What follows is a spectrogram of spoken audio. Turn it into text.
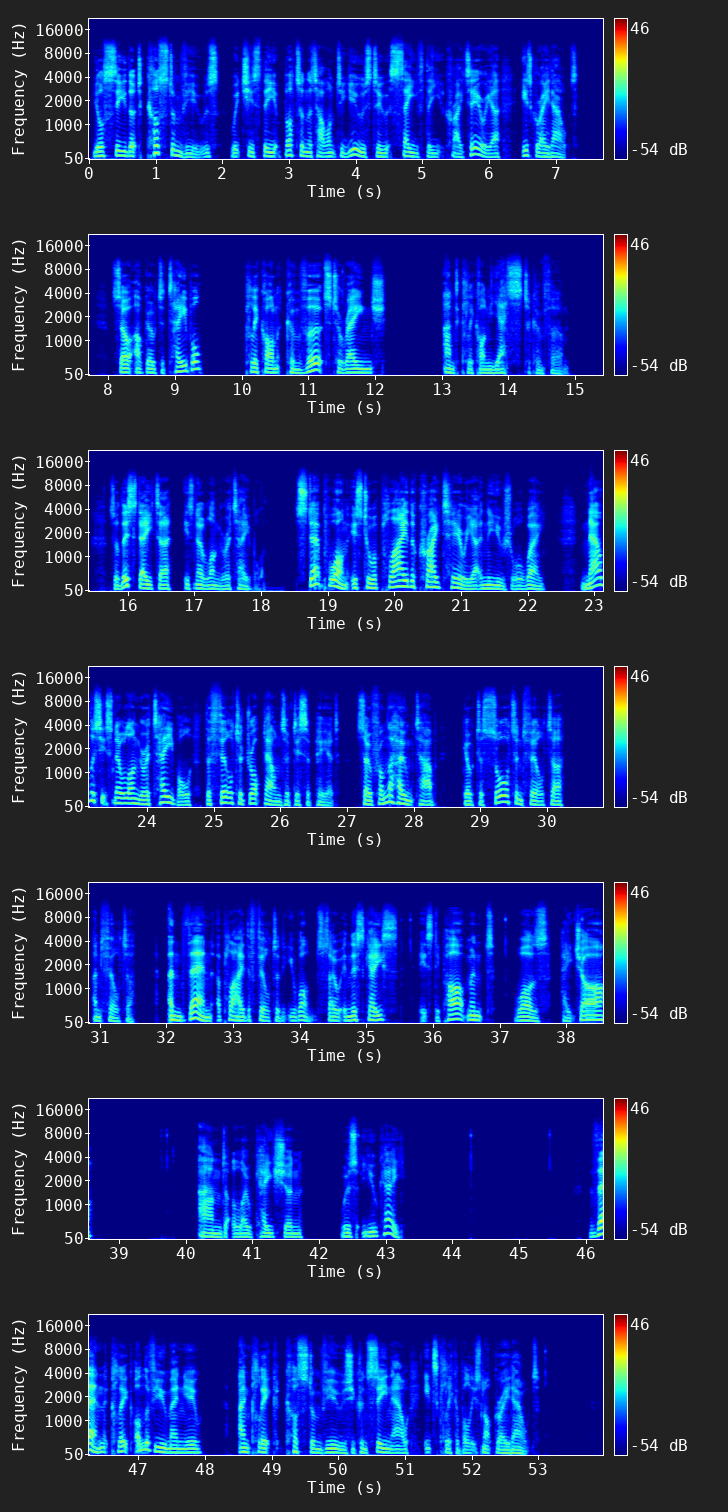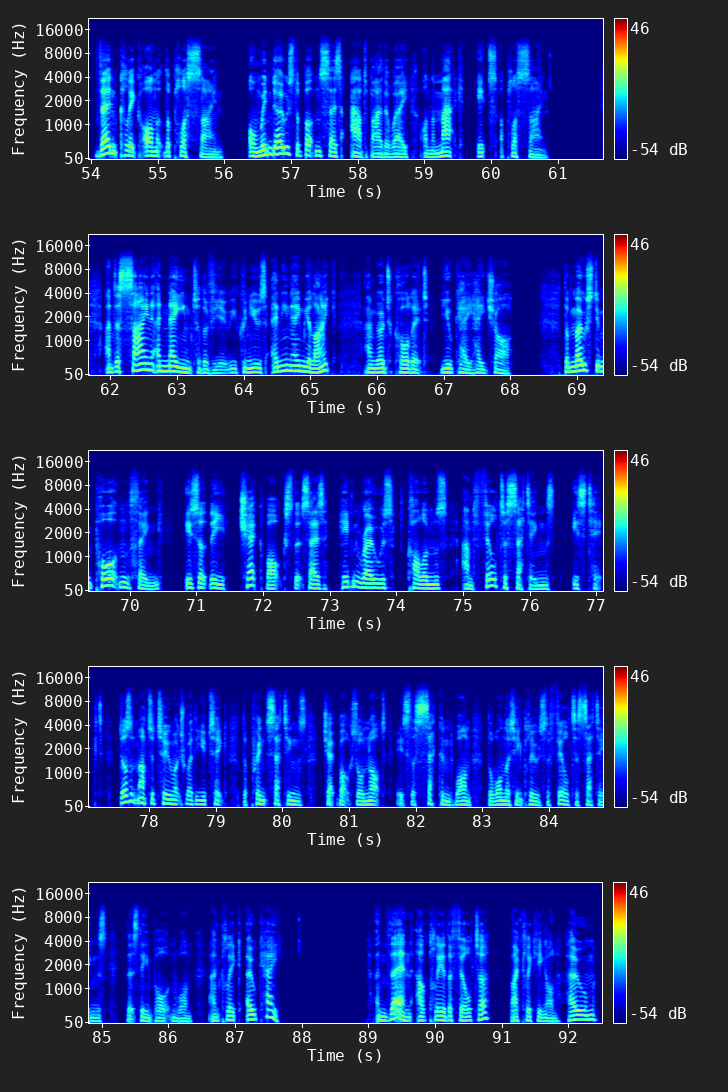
you'll see that custom views, which is the button that I want to use to save the criteria, is grayed out. So I'll go to table, click on convert to range and click on yes to confirm. So this data is no longer a table. Step one is to apply the criteria in the usual way. Now that it's no longer a table, the filter drop downs have disappeared. So from the Home tab, go to sort and filter and filter and then apply the filter that you want. So in this case, its department was HR and location was UK. Then click on the view menu and click custom views. You can see now it's clickable, it's not grayed out. Then click on the plus sign on Windows, the button says Add, by the way. On the Mac, it's a plus sign. And assign a name to the view. You can use any name you like. I'm going to call it UKHR. The most important thing is that the checkbox that says hidden rows, columns, and filter settings is ticked. Doesn't matter too much whether you tick the print settings checkbox or not. It's the second one, the one that includes the filter settings, that's the important one. And click OK. And then I'll clear the filter by clicking on Home,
